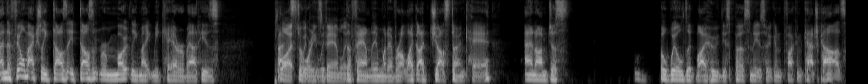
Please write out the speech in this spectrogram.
And the film actually does it doesn't remotely make me care about his Plight backstory with his family. the family and whatever. Like I just don't care. And I'm just bewildered by who this person is who can fucking catch cars.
